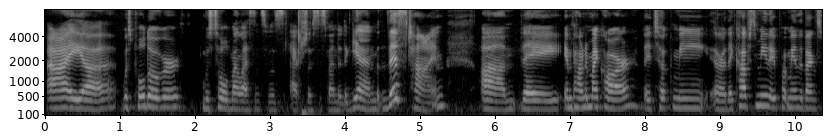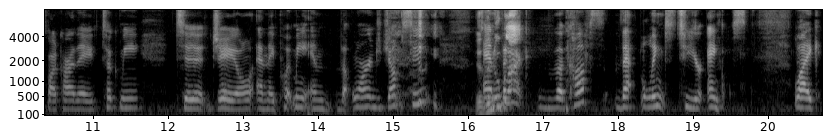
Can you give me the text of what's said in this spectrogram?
I uh, was pulled over. Was told my license was actually suspended again, but this time. Um, they impounded my car. They took me, or they cuffed me. They put me in the back of the squad car. They took me to jail, and they put me in the orange jumpsuit. Is the and new black? The cuffs that linked to your ankles, like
